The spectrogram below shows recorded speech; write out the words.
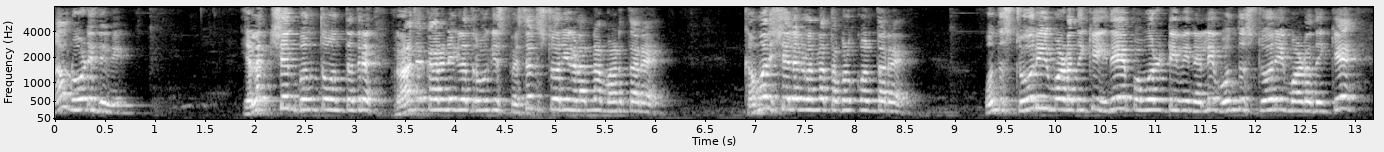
ನಾವು ನೋಡಿದ್ದೀವಿ ಎಲೆಕ್ಷನ್ ಬಂತು ಅಂತಂದ್ರೆ ರಾಜಕಾರಣಿಗಳ ಹತ್ರ ಹೋಗಿ ಸ್ಪೆಷಲ್ ಸ್ಟೋರಿಗಳನ್ನ ಮಾಡ್ತಾರೆ. ಕಮರ್ಷಿಯಲ್ಗಳನ್ನ ತಗೊಳ್ಕೊಳ್ತಾರೆ. ಒಂದು ಸ್ಟೋರಿ ಮಾಡೋದಕ್ಕೆ ಇದೇ ಪವರ್ ಟಿವಿನಲ್ಲಿ ಒಂದು ಸ್ಟೋರಿ ಮಾಡೋದಕ್ಕೆ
